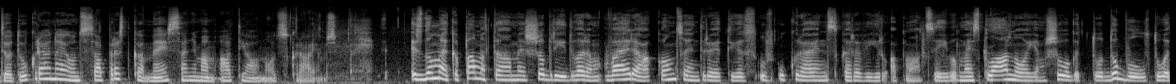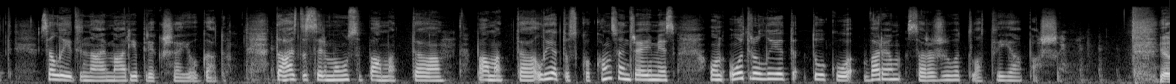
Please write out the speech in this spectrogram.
palīdzot Ukrainai un saprast, ka mēs saņemam atjaunotus krājumus. Es domāju, ka pamatā mēs šobrīd varam vairāk koncentrēties uz Ukraiņas karavīru apmācību. Mēs plānojam šogad to dubultot salīdzinājumā ar iepriekšējo gadu. Tās tas ir mūsu pamata, pamata lietas, ko koncentrējamies, un otra lieta - to, ko varam saražot Latvijā paši. Ja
